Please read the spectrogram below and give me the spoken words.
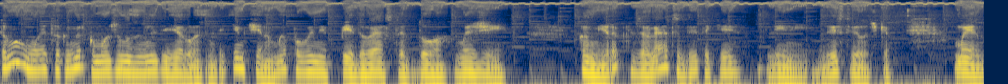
тому ми цю комірку можемо змінити її розмір. Яким чином ми повинні підвести до межі комірок, з'являються дві такі лінії, дві стрілочки. Ми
